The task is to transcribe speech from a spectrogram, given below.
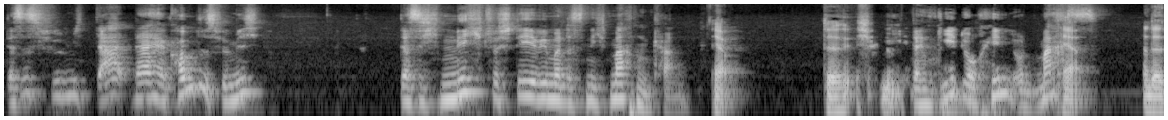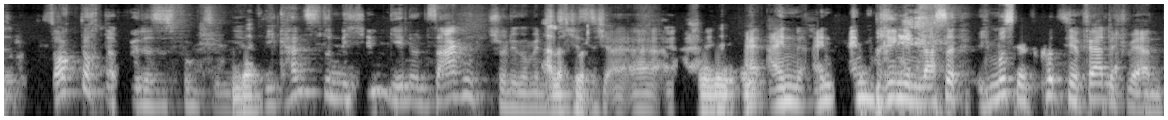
das ist für mich, da, daher kommt es für mich, dass ich nicht verstehe, wie man das nicht machen kann. Ja. Ich, dann geh doch hin und mach's. Ja. Das, Sorg doch dafür, dass es funktioniert. Das, Wie kannst du nicht hingehen und sagen, Entschuldigung, wenn ich dich jetzt nicht äh, äh, ein, ein, einbringen lasse, ich muss jetzt kurz hier fertig werden.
